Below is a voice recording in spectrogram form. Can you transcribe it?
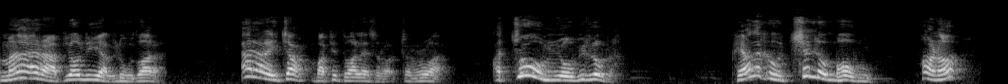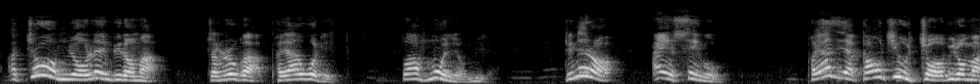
အမှန်အဲ့ဒါပြောနည်းကလိုသွားတာအဲ့ဒါတွေကြောင့်ဘာဖြစ်သွားလဲဆိုတော့ကျွန်တော်တို့ကအကျိုးမျိုးပြီးလုပ်တာဘုရားသခင်ကိုချစ်လို့မဟုတ်ဘူးဟောနော်အကျိုးမျိုးလင့်ပြီးတော့မှကျွန်တော်တို့ကဘုရားဝတ်တွေ သွားမှုန့်လျုံမိတယ်ဒီနေ့တော့အဲ့ဒီစင်ကိုဘုရားစီကကောင်းချီကိုကြော်ပြီးတော့မှ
